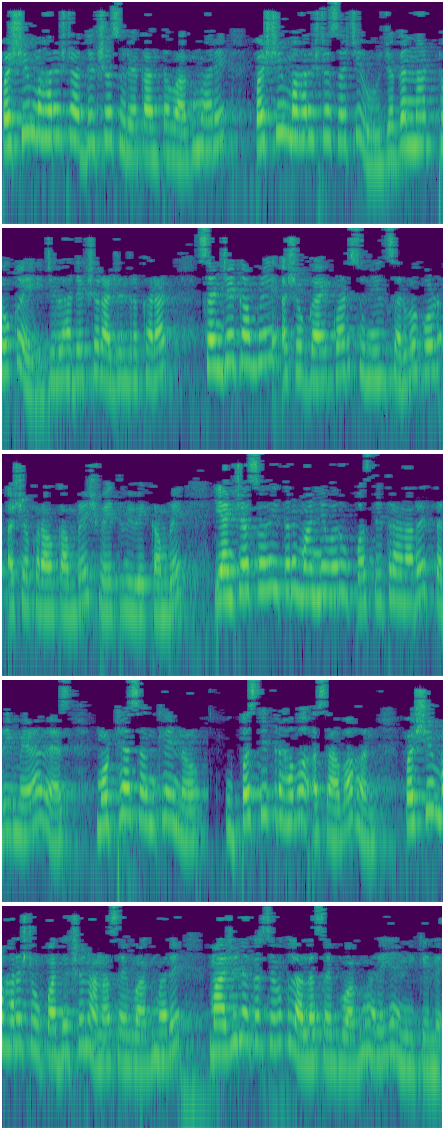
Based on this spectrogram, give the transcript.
पश्चिम महाराष्ट्र अध्यक्ष सूर्यकांत वाघमारे पश्चिम महाराष्ट्र सचिव जगन्नाथ ठोकळे जिल्हाध्यक्ष राजेंद्र खरात संजय कांबळे अशोक गायकवाड सुनील सर्वगोड अशोकराव कांबळे श्वेत विवेक कांबळे यांच्यासह इतर मान्यवर उपस्थित राहणार आहेत. तरी मेळाव्यास मोठ्या संख्येनं उपस्थित राहावं असं आवाहन पश्चिम महाराष्ट्र उपाध्यक्ष नानासाहेब वाघमारे माजी नगरसेवक लालासाहेब वाघमारे यांनी केले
